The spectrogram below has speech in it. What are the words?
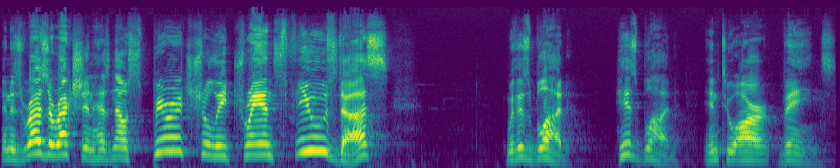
and his resurrection has now spiritually transfused us with his blood, his blood, into our veins.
